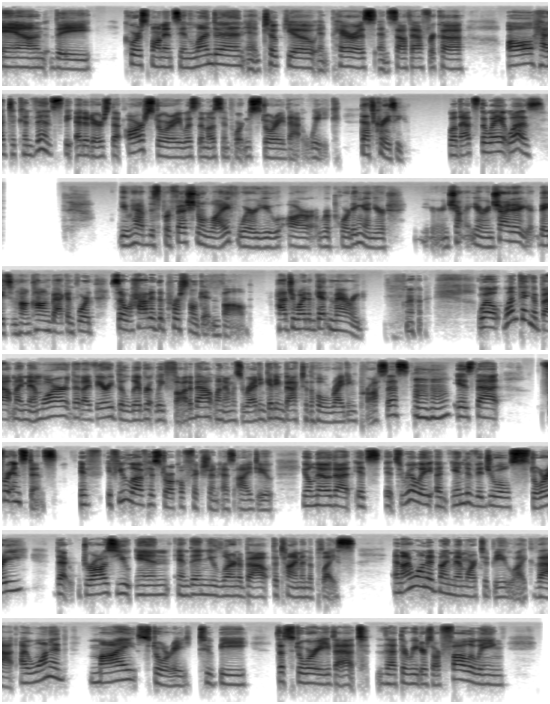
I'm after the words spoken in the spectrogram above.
And the correspondents in London and Tokyo and Paris and South Africa all had to convince the editors that our story was the most important story that week. That's crazy. Well, that's the way it was. You have this professional life where you are reporting and you're you're in China, you're in China, you're based in Hong Kong, back and forth. So how did the personal get involved? How'd you wind up getting married? well, one thing about my memoir that I very deliberately thought about when I was writing, getting back to the whole writing process, mm-hmm. is that for instance, if if you love historical fiction as I do, you'll know that it's it's really an individual story that draws you in and then you learn about the time and the place. And I wanted my memoir to be like that. I wanted my story to be the story that that the readers are following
